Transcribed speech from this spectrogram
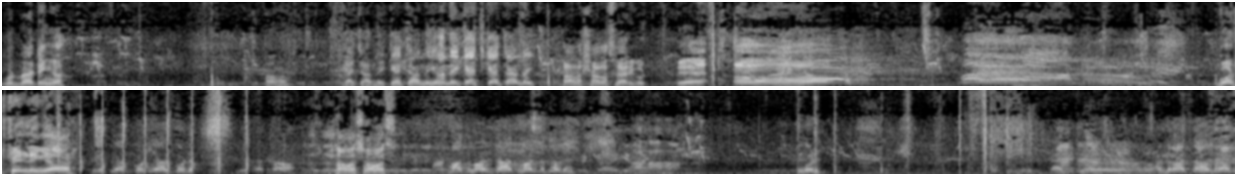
गुड बैटिंग क्या चाँद क्या चाँद यहाँ नहीं कैच क्या चाँद? शाबाश शाबाश वेरी गुड oh! गुड फील्डिंग यार. गुड यार गुड शाबाश शाबाश. हाथ मार हाथ मार के थोड़े। गुड हज़रत हज़रत।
